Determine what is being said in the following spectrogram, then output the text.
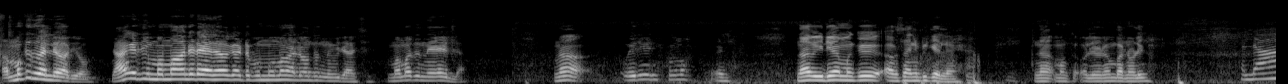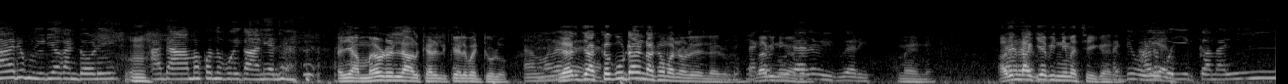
നമുക്ക് ഇത് വല്ലോ അറിയോ ഞാൻ കരുതി ഇമ്മമ്മാന്റെ ഡയലോഗ് കേട്ടപ്പോ ഉമ്മമ്മ നല്ലോണം തിന്നു വിചാരിച്ചു. ഇമ്മമ്മ തിന്നേ ഇല്ല. എന്നാ വരി എന്നാ വീഡിയോ നമുക്ക് അവസാനിപ്പിക്കല്ലേ? എന്നാ ഒലിയോടും പറഞ്ഞോളി. എല്ലാരും വീഡിയോ കണ്ടോളി. ആ ഡാമൊക്കെ ഒന്ന് പോയി കാണിയല്ലേ? അമ്മയോടെ ആൾക്കാരെ ആൾക്കാരിലേക്കല്ലേ പറ്റുള്ളൂ. എല്ലാവരും ചക്ക കൂട്ടാൻ ഉണ്ടാക്കാൻ പറഞ്ഞോളൂ എല്ലാവരോടും അതന്നെ. അതുണ്ടാക്കിയാ പിന്നെ മെച്ചയിക്കാരം അവിടെ പോയി ഇരിക്കാൻ നല്ല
